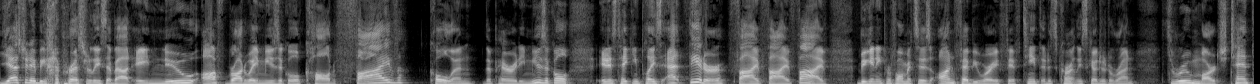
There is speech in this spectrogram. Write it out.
Yesterday, we got a press release about a new off Broadway musical called Five colon the parody musical. It is taking place at theater 555 beginning performances on february 15th it is currently scheduled to run through march 10th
